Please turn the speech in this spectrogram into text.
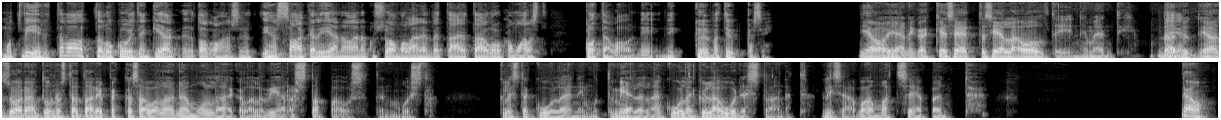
mut viihdyttävä ottelu kuitenkin, ja onhan se nyt ihan saakeli hienoa aina, kun suomalainen vetää jotain ulkomaalaista koteloon, niin, niin kyllä mä tykkäsin. Joo, ja ennen kaikkea se, että siellä oltiin ja mentiin. Täytyy niin. ihan suoraan tunnustaa Tari-Pekka Savolainen ja mulle aika lailla vieras tapaus, että en muista. Kyllä sitä kuulee niin, mutta mielellään kuulen kyllä uudestaan, että lisää vaan matseja pönttöä. Joo,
